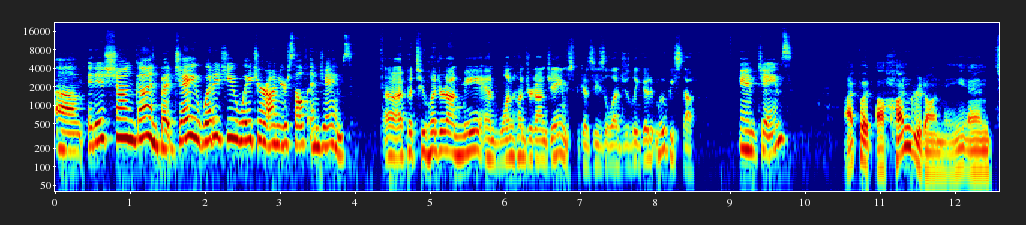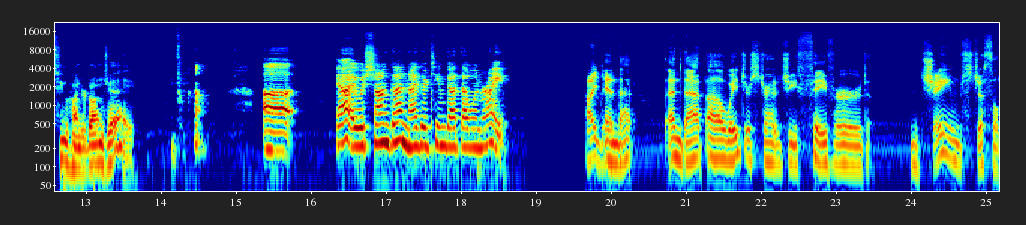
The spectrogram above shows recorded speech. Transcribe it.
Um, it is Sean Gunn. But Jay, what did you wager on yourself and James? Uh, I put 200 on me and 100 on James because he's allegedly good at movie stuff. And James? I put 100 on me and 200 on Jay. uh, yeah, it was Sean Gunn. Neither team got that one right. I did. And that and that uh, wager strategy favored James just a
